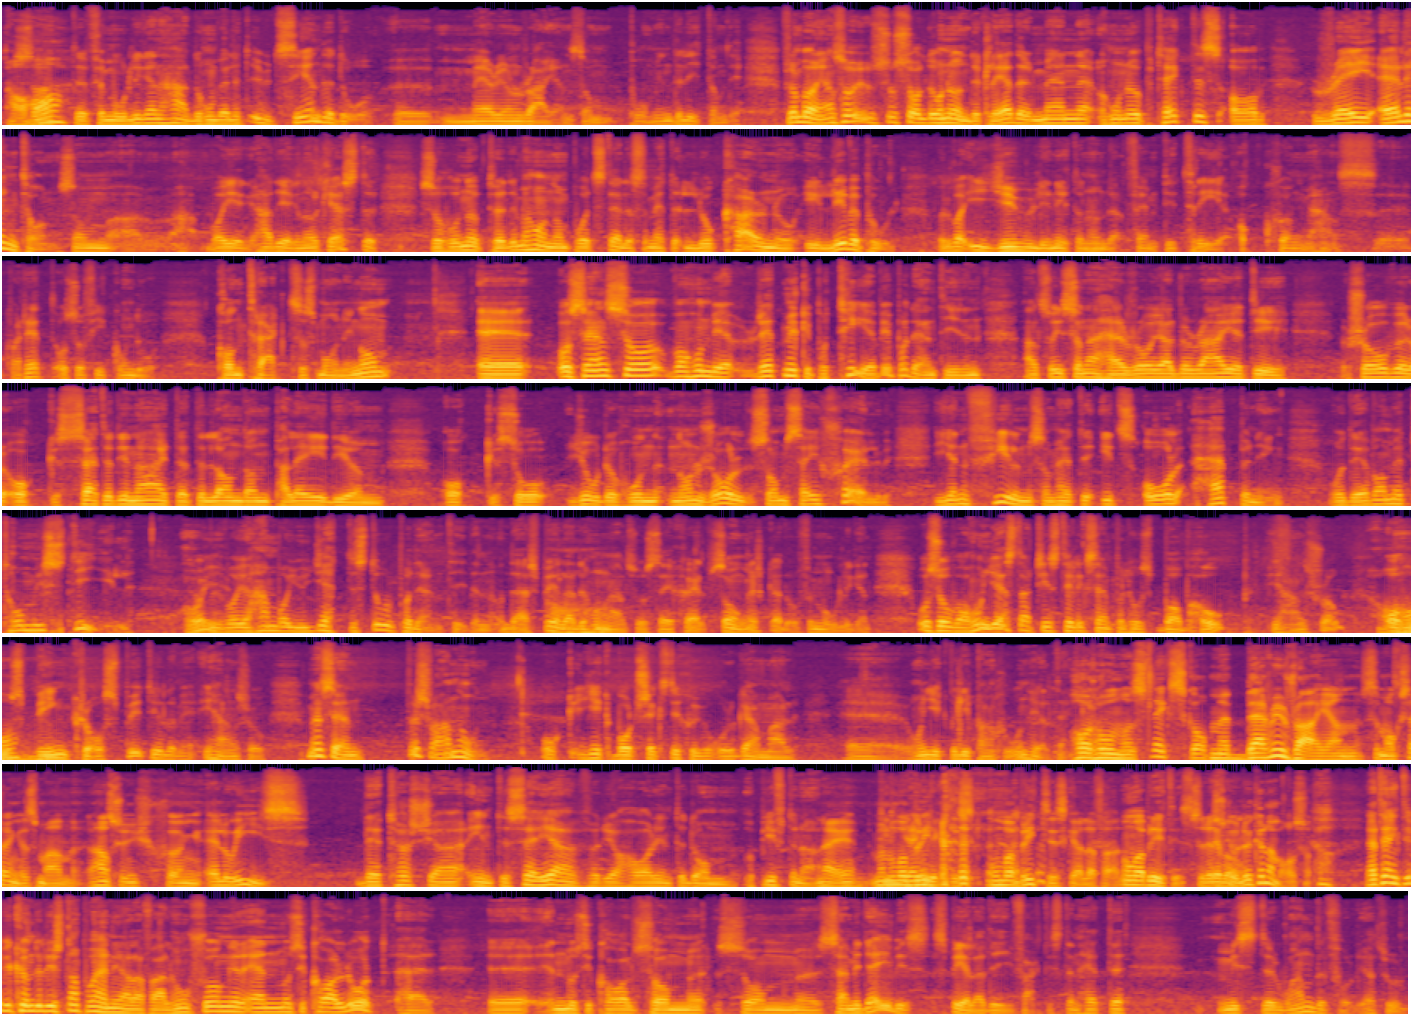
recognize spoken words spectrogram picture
Så Jaha. att, eh, förmodligen hade hon väl ett utseende då, eh, Marion Ryan, som påminde lite om det. Från början så, så sålde hon underkläder men hon upptäcktes av Ray Ellington som eh, var, hade egen orkester. Så hon uppträdde med honom på ett ställe som heter Locarno i Liverpool. Och det var i juli 1953 och sjöng med hans kvartett och så fick hon då kontrakt så småningom Eh, och sen så var hon med rätt mycket på tv på den tiden. Alltså i sådana här Royal Variety shower och Saturday Night at the London Palladium. Och så gjorde hon någon roll som sig själv i en film som hette It's All Happening. Och det var med Tommy Steele. Var ju, han var ju jättestor på den tiden och där spelade hon alltså sig själv, sångerska då förmodligen. Och så var hon gästartist till exempel hos Bob Hope i hans show och hos Bing Crosby till och med i hans show. Men sen försvann hon och gick bort 67 år gammal. Eh, hon gick väl i pension helt enkelt. Har hon något släktskap med Barry Ryan som också är engelsman? Han som sjöng Eloise. Det törs jag inte säga för jag har inte de uppgifterna. Nej, men hon var, brittisk, hon var brittisk i alla fall. Hon var brittisk. Så det, det var skulle hon. kunna vara så. Jag tänkte vi kunde lyssna på henne i alla fall. Hon sjunger en musikallåt här. Eh, en musikal som, som Sammy Davis spelade i faktiskt. Den hette Mr Wonderful. Jag tror...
